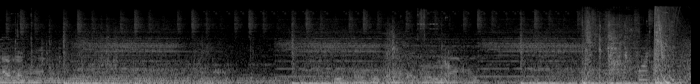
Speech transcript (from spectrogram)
motherboard! Thank you.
